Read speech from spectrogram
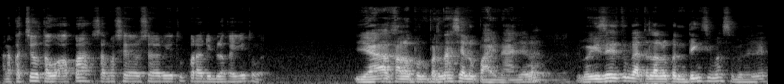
anak kecil tahu apa sama senior-senior itu pernah dibilang kayak gitu nggak? Ya kalaupun pernah saya lupain aja lah. Oh, iya. Bagi saya itu nggak terlalu penting sih mas sebenarnya.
